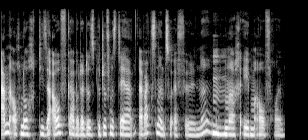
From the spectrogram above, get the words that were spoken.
dann auch noch diese Aufgabe oder das Bedürfnis der Erwachsenen zu erfüllen, ne? Mhm. nach eben Aufräumen.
